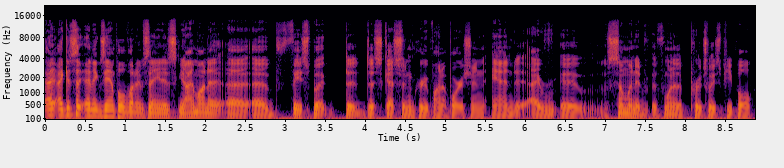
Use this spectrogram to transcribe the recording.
I, I guess an example of what I'm saying is, you know, I'm on a, a, a Facebook d- discussion group on abortion, and I, uh, someone had, one of the pro-choice people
